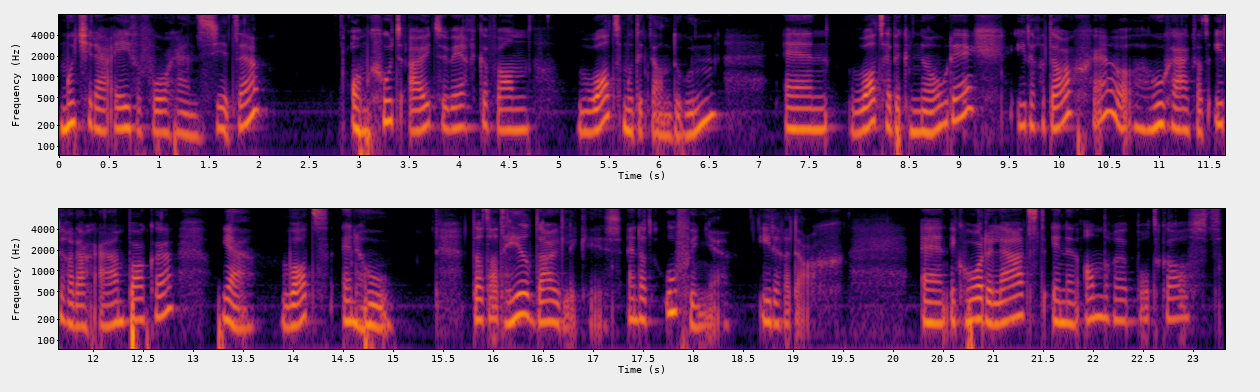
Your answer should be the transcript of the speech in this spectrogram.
moet je daar even voor gaan zitten om goed uit te werken van wat moet ik dan doen? En wat heb ik nodig iedere dag? Hè? Hoe ga ik dat iedere dag aanpakken? Ja, wat en hoe. Dat dat heel duidelijk is. En dat oefen je iedere dag. En ik hoorde laatst in een andere podcast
